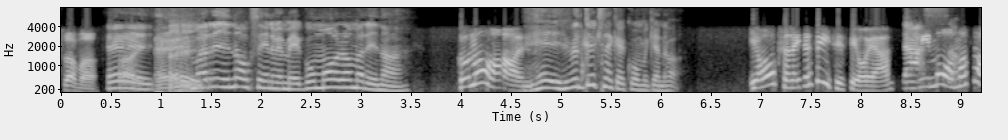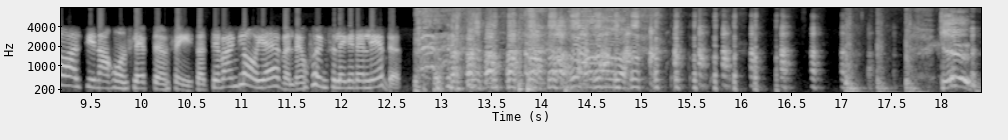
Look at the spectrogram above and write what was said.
Samma. Hej. Hej. Marina också hinner vi med. God morgon Marina. God morgon! Hej, hur vill du knäcka komikern då? Jag har också en liten fishistoria. Min mormor sa alltid när hon släppte en fis att det var en glad jävel, den sjöng så länge den levde. Kul!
